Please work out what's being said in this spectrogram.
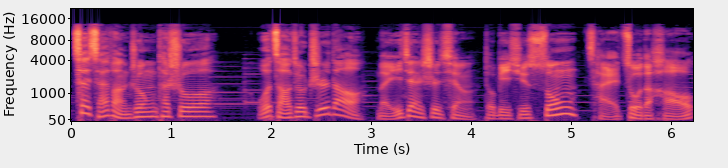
在采访中，他说：“我早就知道每一件事情都必须松才做得好。”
